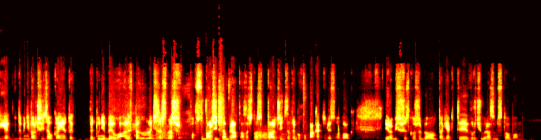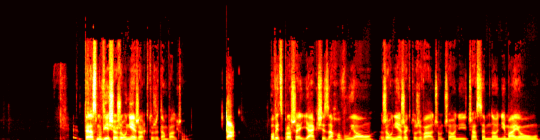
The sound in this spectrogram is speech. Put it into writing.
jak gdyby nie walczyli za Ukrainę, to by tu nie było, ale w pewnym momencie zaczynasz po prostu walczyć za brata, zaczynasz walczyć za tego chłopaka, który jest obok i robisz wszystko, żeby on tak jak ty wrócił razem z tobą. Teraz mówiłeś o żołnierzach, którzy tam walczą. Tak. Powiedz proszę, jak się zachowują żołnierze, którzy walczą? Czy oni czasem no, nie mają,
